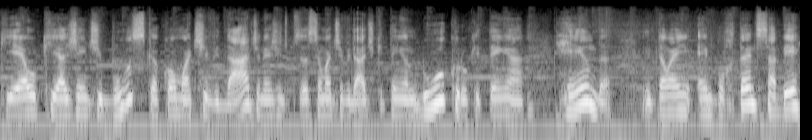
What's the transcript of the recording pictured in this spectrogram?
que é o que a gente busca como atividade, né? A gente precisa ser uma atividade que tenha lucro, que tenha renda. Então é, é importante saber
